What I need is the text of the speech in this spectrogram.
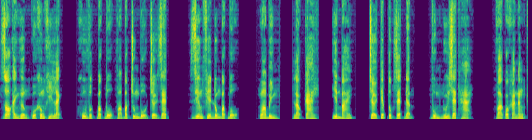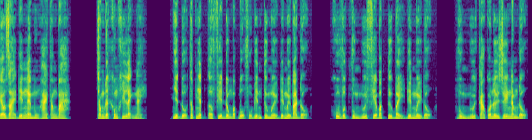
Do ảnh hưởng của không khí lạnh, khu vực Bắc Bộ và Bắc Trung Bộ trời rét, riêng phía Đông Bắc Bộ, Hòa Bình, Lào Cai, Yên Bái, trời tiếp tục rét đậm, vùng núi rét hại và có khả năng kéo dài đến ngày mùng 2 tháng 3. Trong đợt không khí lạnh này, nhiệt độ thấp nhất ở phía Đông Bắc Bộ phổ biến từ 10 đến 13 độ, khu vực vùng núi phía Bắc từ 7 đến 10 độ, vùng núi cao có nơi dưới 5 độ,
